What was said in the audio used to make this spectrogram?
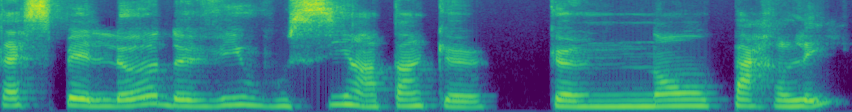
aspect-là de vivre aussi en tant que, que nom parlé.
